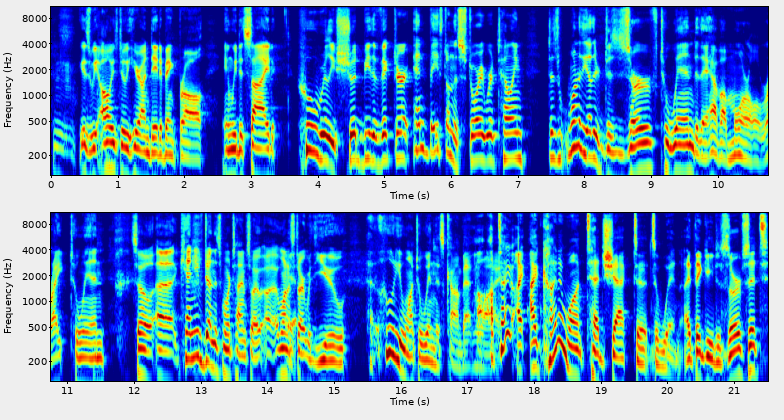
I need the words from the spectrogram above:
because we always do here on Databank Brawl, and we decide who really should be the victor, and based on the story we're telling. Does one or the other deserve to win? Do they have a moral right to win? So, uh, Ken, you've done this more times, so I, I want to Yeah. start with you. Who do you want to win this combat and why? I'll tell you, I, I kind of want Ted Shaak to, to win. I think he deserves it.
